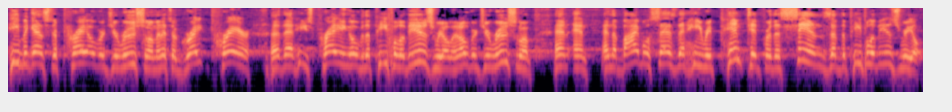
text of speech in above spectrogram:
he begins to pray over Jerusalem. And it's a great prayer uh, that he's praying over the people of Israel and over Jerusalem. And, and, and the Bible says that he repented for the sins of the people of Israel.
